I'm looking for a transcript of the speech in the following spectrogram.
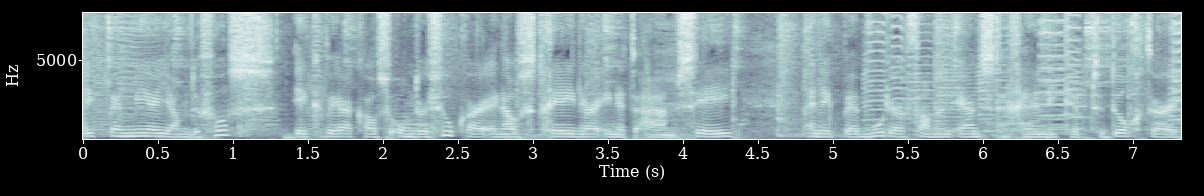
Ik ben Mirjam de Vos. Ik werk als onderzoeker en als trainer in het AMC. En ik ben moeder van een ernstig gehandicapte dochter.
